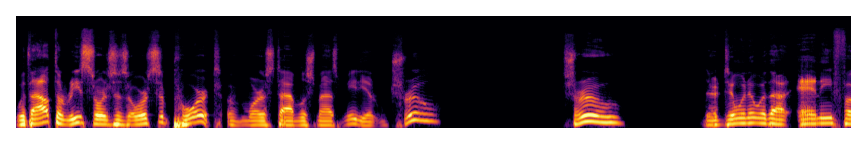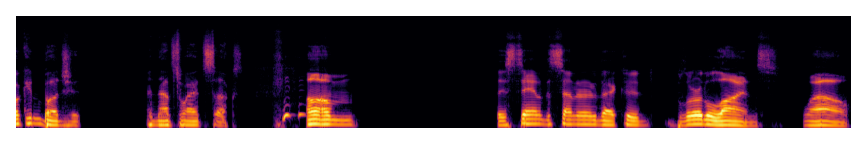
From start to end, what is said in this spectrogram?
without the resources or support of more established mass media. True. True. They're doing it without any fucking budget. And that's why it sucks. um they stand at the center that could blur the lines. Wow.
